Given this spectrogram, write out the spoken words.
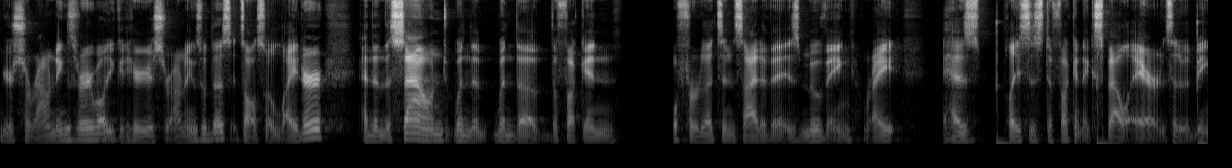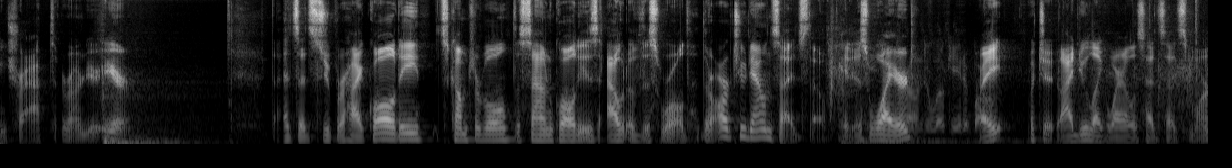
your surroundings very well. You could hear your surroundings with this. It's also lighter, and then the sound when the when the the fucking woofer that's inside of it is moving, right? It has places to fucking expel air instead of it being trapped around your ear. The headset's super high quality. It's comfortable. The sound quality is out of this world. There are two downsides though. It is wired, right? Which it, I do like wireless headsets more.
